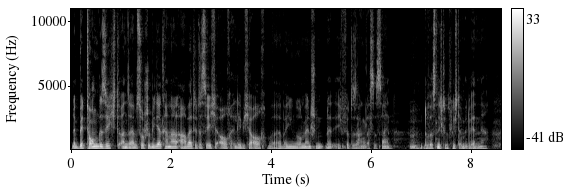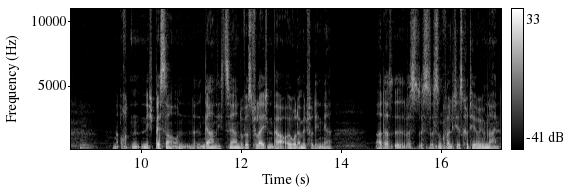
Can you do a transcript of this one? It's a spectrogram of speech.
einem Betongesicht an seinem Social Media Kanal arbeitet, das sehe ich ja auch, erlebe ich ja auch bei, bei jüngeren Menschen. Ich würde sagen, lass es sein. Du wirst nicht glücklich damit werden, ja. Auch nicht besser und gar nichts, ja. Du wirst vielleicht ein paar Euro damit verdienen, ja. Aber das, äh, was, ist das ein Qualitätskriterium? Nein.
